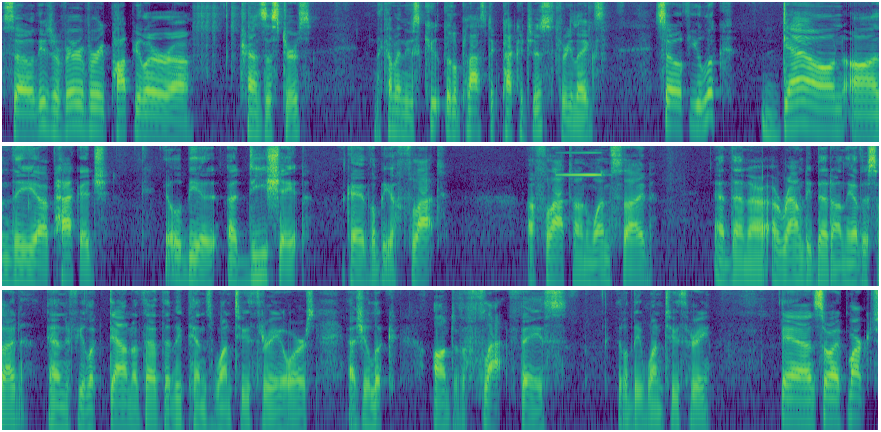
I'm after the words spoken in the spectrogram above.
So these are very, very popular uh, transistors. They come in these cute little plastic packages, three legs. So if you look down on the uh, package, it will be a, a D shape. Okay, there'll be a flat, a flat on one side, and then a, a, roundy bit on the other side. And if you look down at that, there'll be pins one, two, three, or as you look onto the flat face, it'll be one, two, three. And so I've marked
